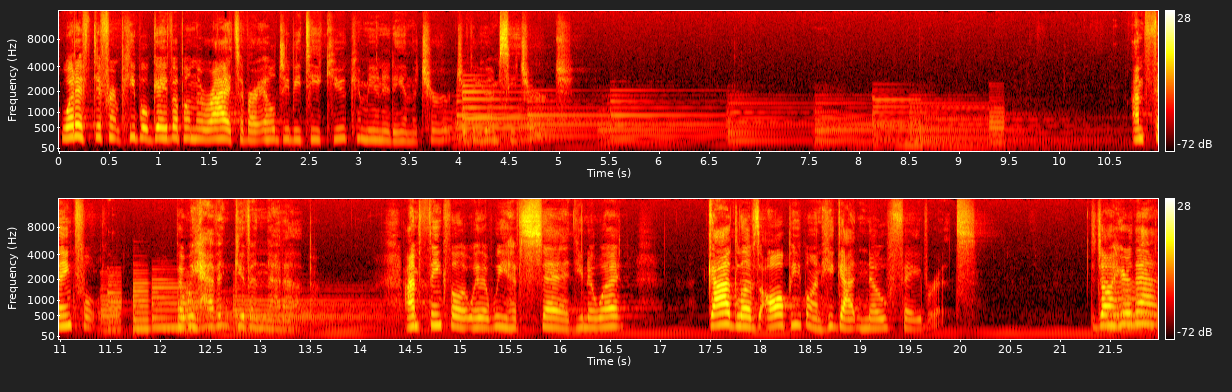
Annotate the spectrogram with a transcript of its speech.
What if different people gave up on the rights of our LGBTQ community in the church, of the UMC church? I'm thankful that we haven't given that up. I'm thankful that we have said, you know what? God loves all people and He got no favorites. Did y'all hear that?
